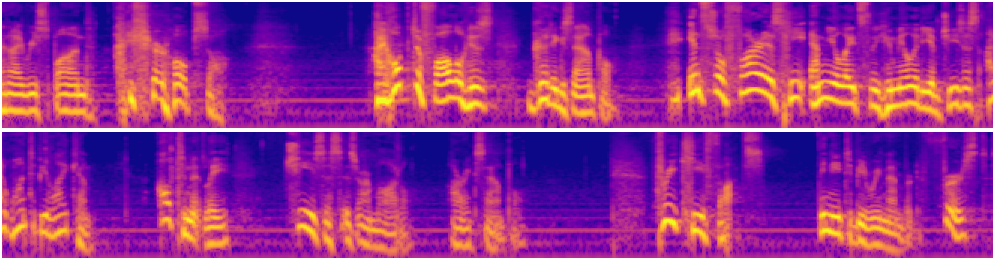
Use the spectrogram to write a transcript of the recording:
And I respond, I sure hope so. I hope to follow his good example. Insofar as he emulates the humility of Jesus, I want to be like him. Ultimately, Jesus is our model, our example. Three key thoughts. They need to be remembered. First,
